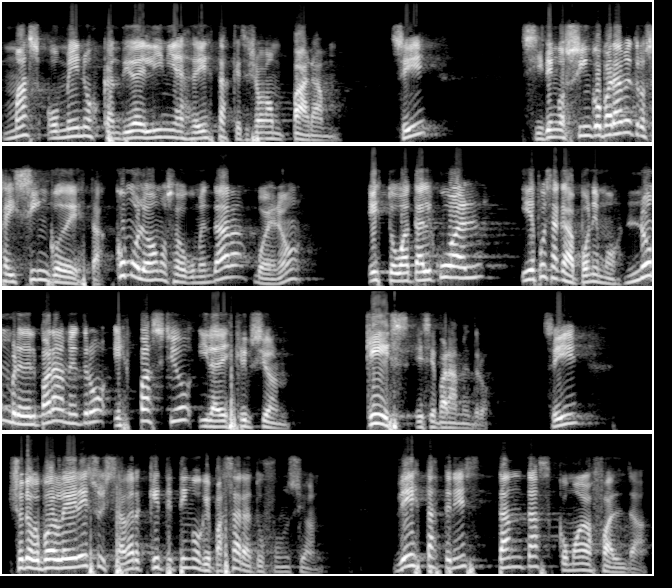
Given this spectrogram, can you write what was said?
más o menos cantidad de líneas de estas que se llaman param. ¿Sí? Si tengo cinco parámetros, hay cinco de estas. ¿Cómo lo vamos a documentar? Bueno, esto va tal cual. Y después acá ponemos nombre del parámetro, espacio y la descripción. ¿Qué es ese parámetro? ¿Sí? Yo tengo que poder leer eso y saber qué te tengo que pasar a tu función. De estas tenés tantas como haga falta.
